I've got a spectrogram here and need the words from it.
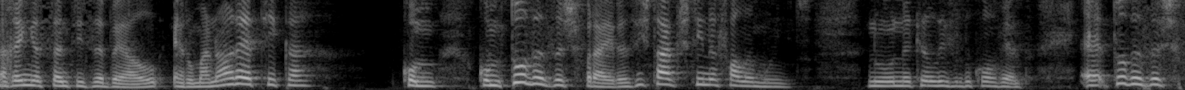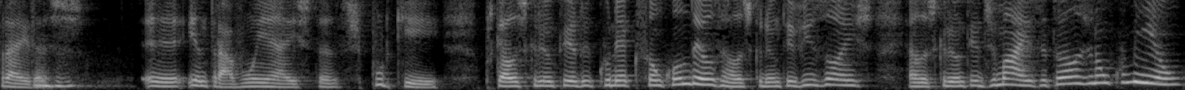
A Rainha Santa Isabel era uma anorética. Como, como todas as freiras, isto a Agostina fala muito no, naquele livro do convento. Eh, todas as freiras eh, entravam em êxtases. Porquê? Porque elas queriam ter conexão com Deus, elas queriam ter visões, elas queriam ter desmaios, então elas não comiam.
